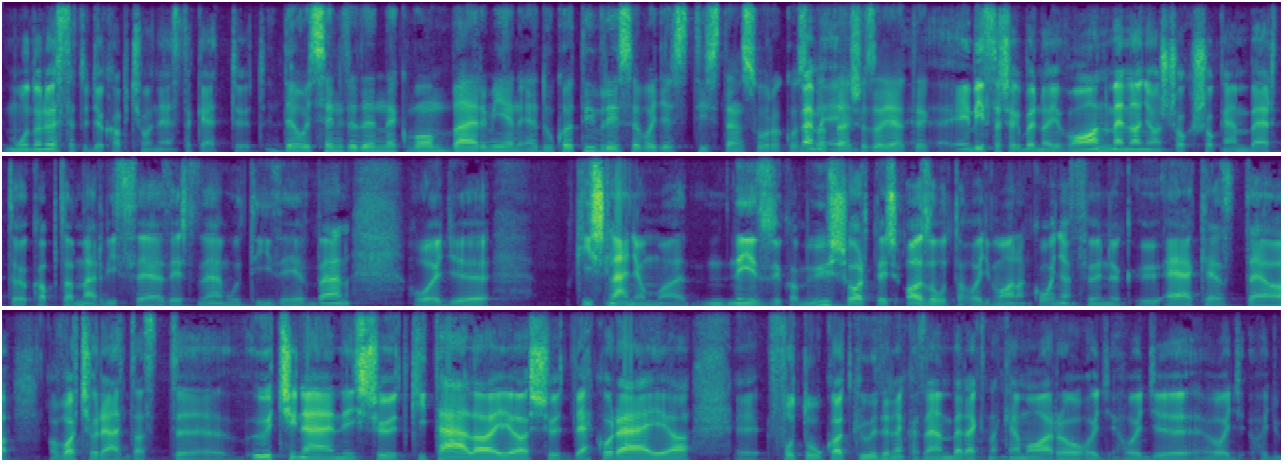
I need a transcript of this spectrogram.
módon össze tudja kapcsolni ezt a kettőt. De hogy szerinted ennek van bármilyen edukatív része, vagy ez tisztán szórakoztatás Nem, ez a játék? Én biztos vagyok benne, hogy van, mert nagyon sok-sok embertől kaptam már visszajelzést az elmúlt tíz évben, hogy kislányommal nézzük a műsort, és azóta, hogy van a konyafőnök, ő elkezdte a, a vacsorát azt ő csinálni, sőt kitálalja, sőt dekorálja, fotókat küldenek az emberek nekem arról, hogy, hogy, hogy, hogy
